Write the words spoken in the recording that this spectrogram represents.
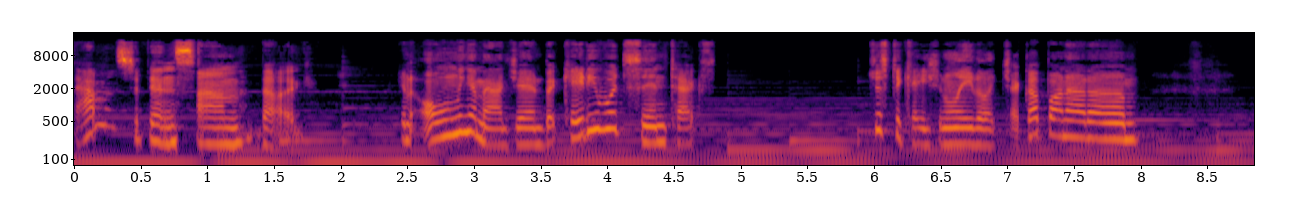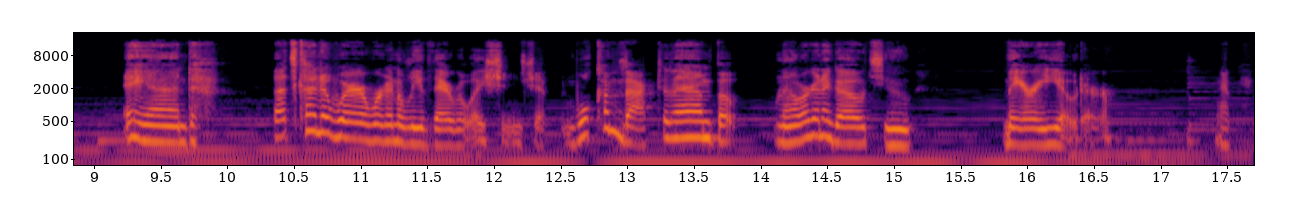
That must have been some bug. Can only imagine, but Katie would send texts just occasionally to like check up on Adam. And that's kind of where we're going to leave their relationship. And we'll come back to them, but now we're going to go to Mary Yoder. Okay.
